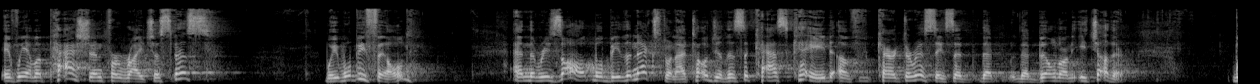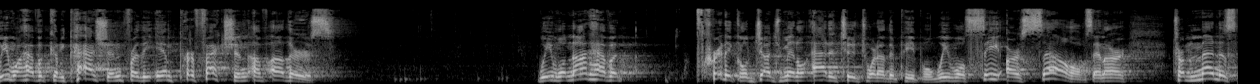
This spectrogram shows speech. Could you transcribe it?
if we have a passion for righteousness, we will be filled, and the result will be the next one. I told you this is a cascade of characteristics that, that, that build on each other we will have a compassion for the imperfection of others. We will not have a critical, judgmental attitude toward other people. We will see ourselves and our tremendous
